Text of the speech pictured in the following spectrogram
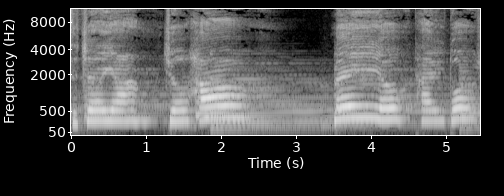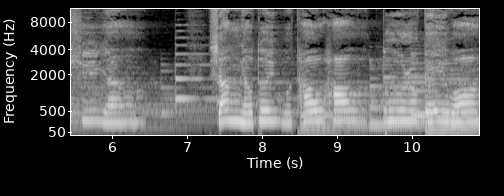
子这样就好，没有太多需要。想要对我讨好，不如给我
